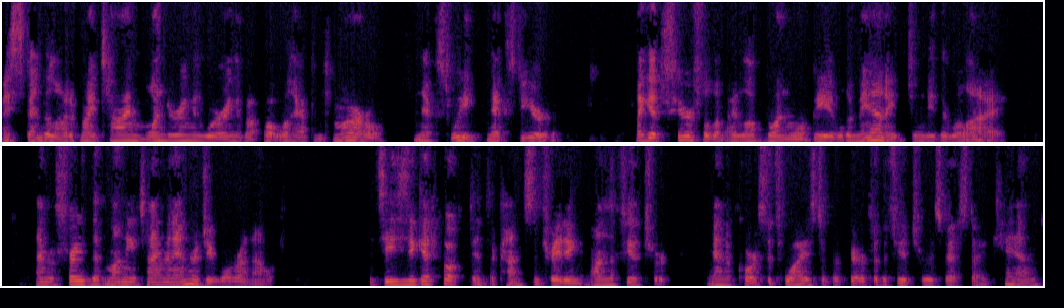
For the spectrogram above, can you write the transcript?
I spend a lot of my time wondering and worrying about what will happen tomorrow, next week, next year. I get fearful that my loved one won't be able to manage, and neither will I. I'm afraid that money, time, and energy will run out. It's easy to get hooked into concentrating on the future. And of course, it's wise to prepare for the future as best I can.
